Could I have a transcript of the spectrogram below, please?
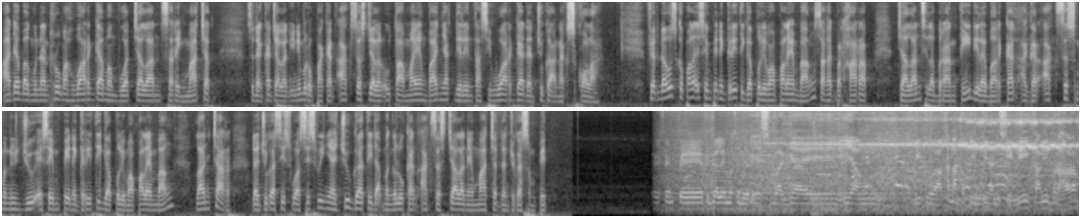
ada bangunan rumah warga membuat jalan sering macet. Sedangkan jalan ini merupakan akses jalan utama yang banyak dilintasi warga dan juga anak sekolah. Firdaus, Kepala SMP Negeri 35 Palembang, sangat berharap Jalan Sila Beranti dilebarkan agar akses menuju SMP Negeri 35 Palembang lancar dan juga siswa-siswinya juga tidak mengeluhkan akses jalan yang macet dan juga sempit. SMP 35 sendiri? Ya, sebagai yang dituakan atau pimpinan di sini kami berharap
